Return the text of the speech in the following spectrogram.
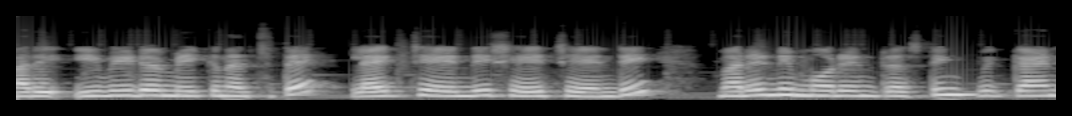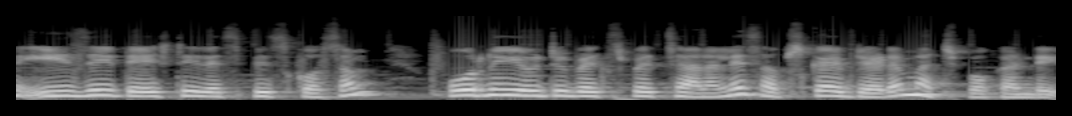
మరి ఈ వీడియో మీకు నచ్చితే లైక్ చేయండి షేర్ చేయండి. మరిన్ని more interesting quick and easy tasty recipes కోసం పూర్ణి యూట్యూబ్ ఎక్స్ప్రెస్ ఛానల్ని సబ్స్క్రైబ్ చేయడం మర్చిపోకండి.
